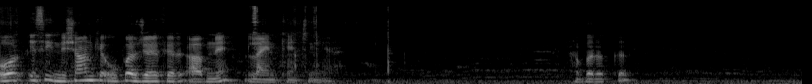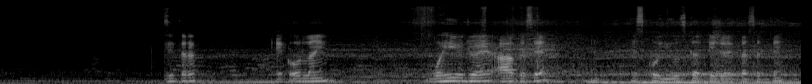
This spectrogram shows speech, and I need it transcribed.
और इसी निशान के ऊपर जो है फिर आपने लाइन खींचनी है। यहाँ पर रखकर। इसी तरह एक और लाइन। वही जो है आप इसे, इसको यूज़ करके जो है कर सकते हैं।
